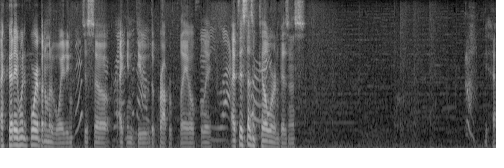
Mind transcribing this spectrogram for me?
I could have went for it, but I'm avoiding just so I can do the proper play hopefully. If this doesn't kill, we're in business. Yeah.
